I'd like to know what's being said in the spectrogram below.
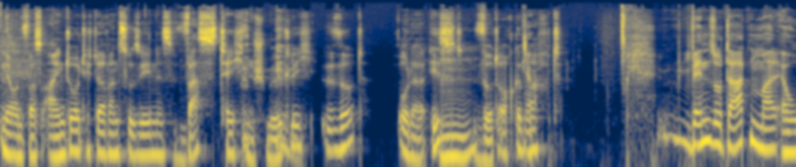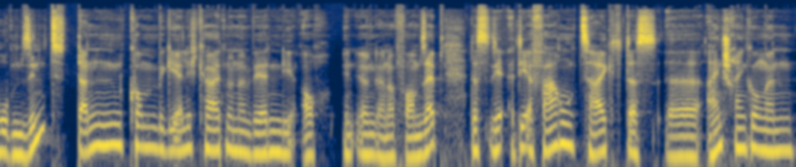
Ja, und was eindeutig daran zu sehen ist, was technisch möglich wird oder ist, mhm. wird auch gemacht. Wenn so Daten mal erhoben sind, dann kommen Begehrlichkeiten und dann werden die auch in irgendeiner Form selbst. Das, die, die Erfahrung zeigt, dass äh, Einschränkungen,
